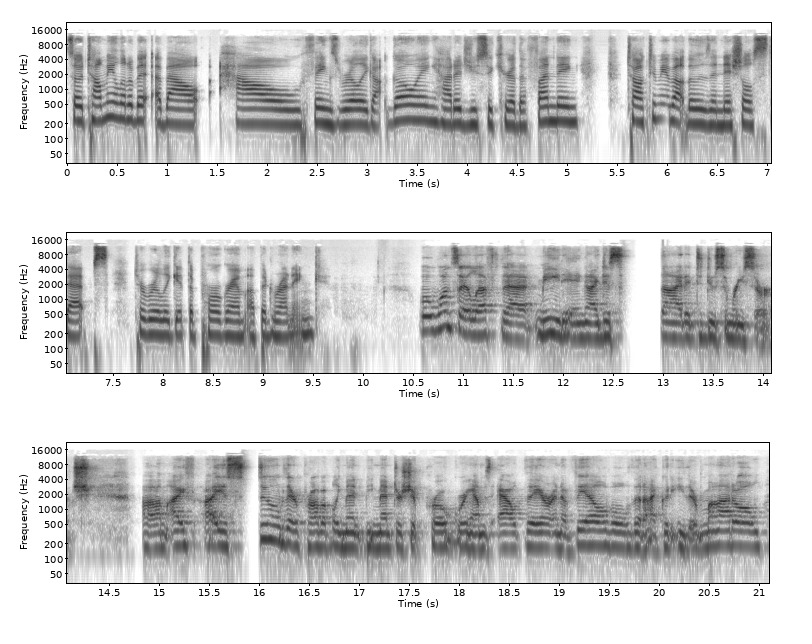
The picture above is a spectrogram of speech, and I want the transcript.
So tell me a little bit about how things really got going. How did you secure the funding? Talk to me about those initial steps to really get the program up and running well once i left that meeting i decided to do some research um, I, I assumed there probably meant be mentorship programs out there and available that I could either model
